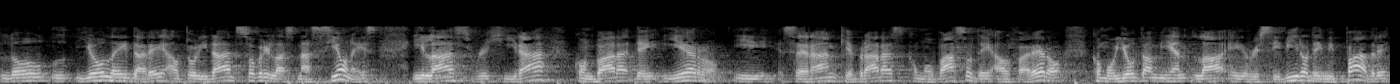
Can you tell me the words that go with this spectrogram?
yo le daré autoridad sobre las naciones y las regirá con vara de hierro y serán quebradas como vaso de alfarero, como yo también la he recibido de mi Padre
